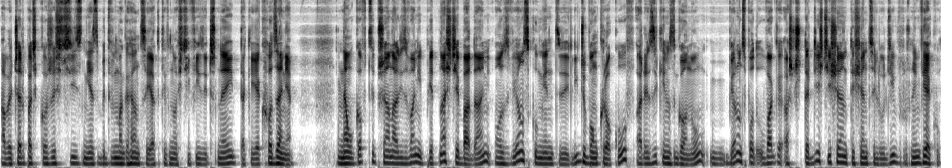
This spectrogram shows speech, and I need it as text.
aby czerpać korzyści z niezbyt wymagającej aktywności fizycznej, takiej jak chodzenie. Naukowcy przeanalizowali 15 badań o związku między liczbą kroków a ryzykiem zgonu, biorąc pod uwagę aż 47 tysięcy ludzi w różnym wieku.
